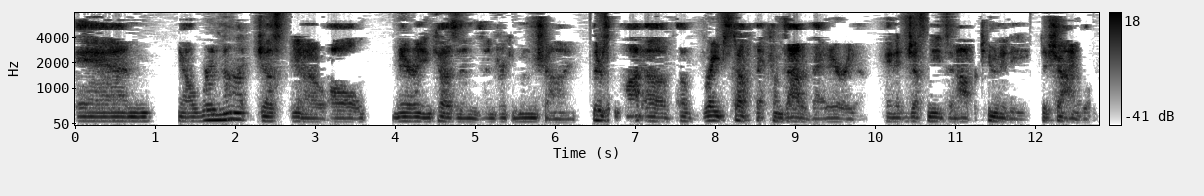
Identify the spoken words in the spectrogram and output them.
and, you know, we're not just, you know, all marrying cousins and drinking moonshine. There's a lot of, of great stuff that comes out of that area. And it just needs an opportunity to shine a little bit.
